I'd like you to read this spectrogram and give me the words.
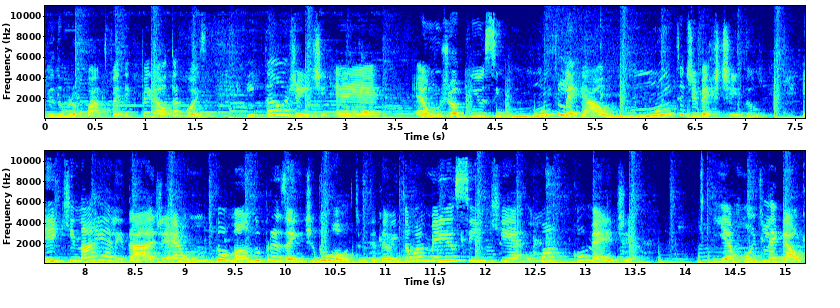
e o número 4 vai ter que pegar outra coisa. Então, gente, é, é um joguinho assim muito legal, muito divertido e que na realidade é um tomando o presente do outro, entendeu? Então é meio assim que é uma comédia. E é muito legal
